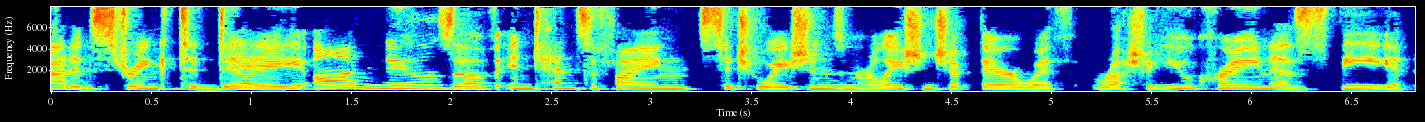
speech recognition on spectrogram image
added strength today on news of intensifying situations and relationship there with Russia Ukraine as the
